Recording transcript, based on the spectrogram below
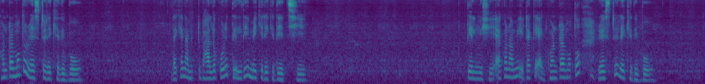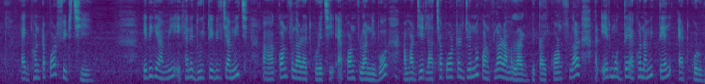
ঘণ্টার মতো রেস্টে রেখে দিব। দেখেন, আমি একটু ভালো করে তেল দিয়ে মেখে রেখে দিয়েছি। তেল মিশিয়ে এখন আমি এটাকে এক ঘণ্টার মতো রেস্টে রেখে দিব। এক ঘণ্টা পর ফিরছি। এদিকে আমি এখানে দুই টেবিল চামচ কর্নফ্লাওয়ার অ্যাড করেছি। কর্নফ্লাওয়ার নিব। আমার যে লাচ্ছা পরোটার জন্য কর্নফ্লাওয়ার আমার লাগবে, তাই কর্নফ্লাওয়ার। আর এর মধ্যে এখন আমি তেল অ্যাড করব।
